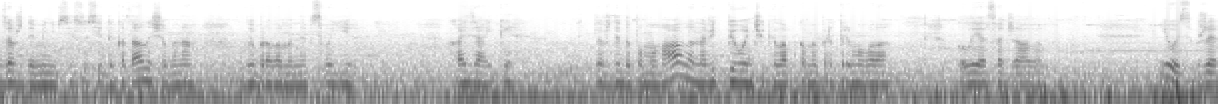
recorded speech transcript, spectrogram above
Завжди мені всі сусіди казали, що вона вибрала мене в свої хазяйки. Завжди допомагала, навіть піончики лапками притримувала, коли я саджала. І ось вже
